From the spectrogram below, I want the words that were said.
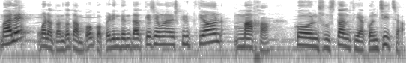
¿vale? Bueno, tanto tampoco, pero intentad que sea una descripción maja, con sustancia, con chicha.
